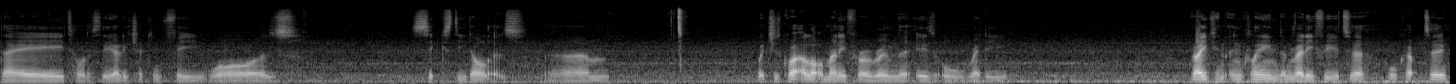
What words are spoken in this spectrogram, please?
They told us the early check-in fee was sixty dollars, um, which is quite a lot of money for a room that is already vacant and cleaned and ready for you to walk up to.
